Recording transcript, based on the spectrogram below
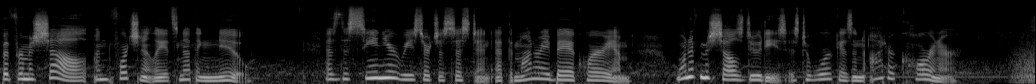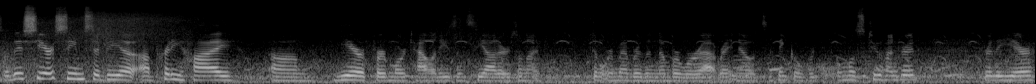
But for Michelle, unfortunately, it's nothing new. As the senior research assistant at the Monterey Bay Aquarium, one of Michelle's duties is to work as an otter coroner. So this year seems to be a, a pretty high um, year for mortalities in sea otters, and I don't remember the number we're at right now. It's I think over almost 200 for the year.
